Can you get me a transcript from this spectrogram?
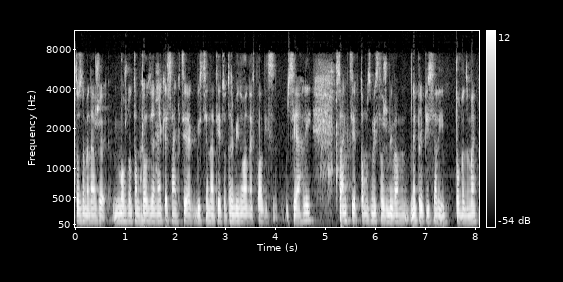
To znamená, že možno tam hrozia nejaké sankcie, ak by ste na tieto terminované vklady siahli. Sankcie v tom zmysle, že by vám nepripísali, povedzme,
